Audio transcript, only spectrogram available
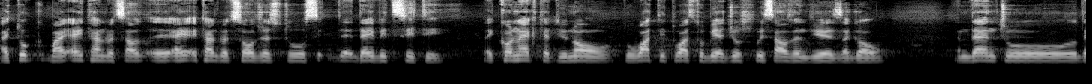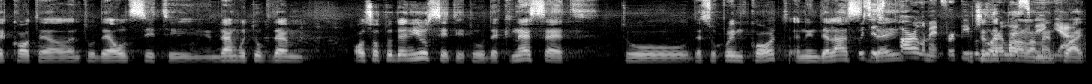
I took my 800, eh, 800 soldiers to David City. They connected, you know, to what it was to be a Jew 3,000 years ago. And then to the Kotel and to the old city. And then we took them also to the new city, to the Knesset, to the Supreme Court. And in the last which day. Which is Parliament for people who are listening. Yeah. Right.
